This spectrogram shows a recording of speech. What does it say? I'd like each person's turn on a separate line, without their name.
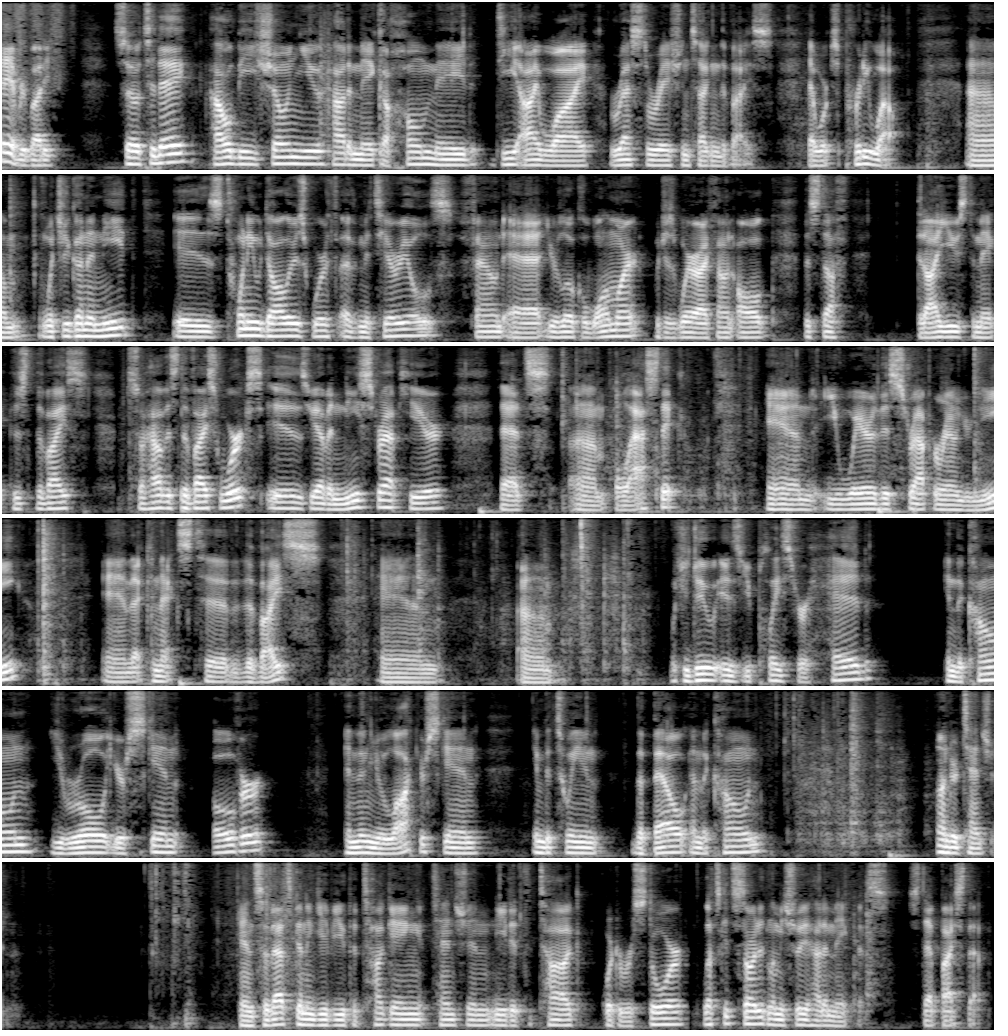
Hey everybody. So today I'll be showing you how to make a homemade DIY restoration tugging device that works pretty well. Um, what you're going to need is $20 worth of materials found at your local Walmart, which is where I found all the stuff that I use to make this device. So how this device works is you have a knee strap here that's um, elastic and you wear this strap around your knee and that connects to the device. And um, what you do is you place your head in the cone you roll your skin over and then you lock your skin in between the bell and the cone under tension. And so that's going to give you the tugging tension needed to tug or to restore. Let's get started. Let me show you how to make this step by step.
